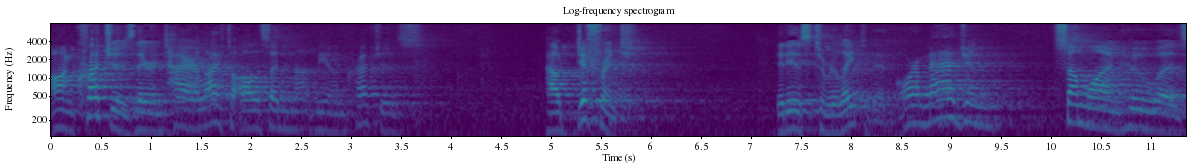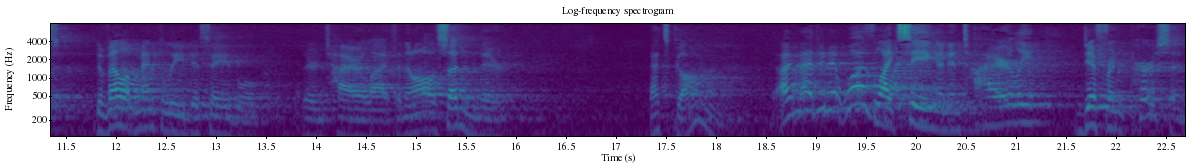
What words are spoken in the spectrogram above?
on crutches their entire life to all of a sudden not be on crutches, how different it is to relate to them. Or imagine someone who was developmentally disabled their entire life, and then all of a sudden they're that's gone. I imagine it was like seeing an entirely different person.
